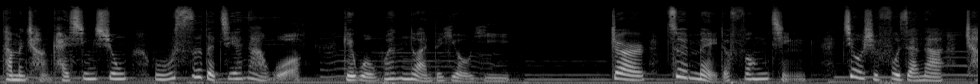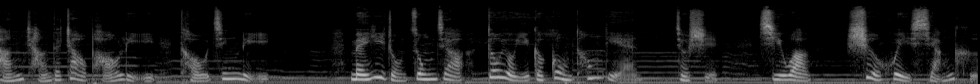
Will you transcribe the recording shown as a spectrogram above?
他们敞开心胸，无私的接纳我，给我温暖的友谊。这儿最美的风景，就是附在那长长的罩袍里、头巾里。每一种宗教都有一个共通点，就是希望社会祥和。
